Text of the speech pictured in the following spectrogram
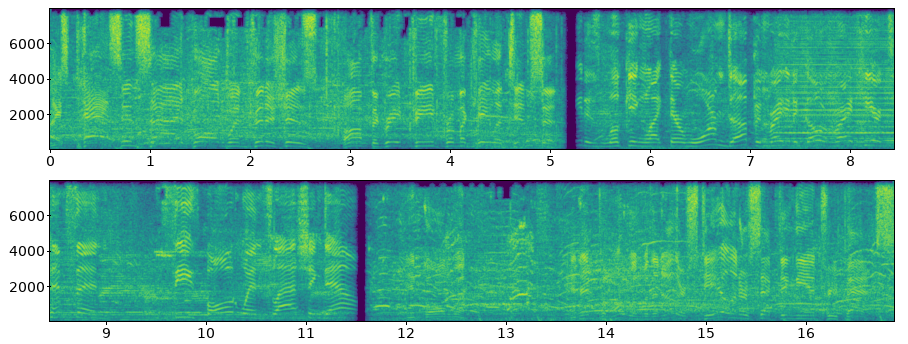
Nice pass inside. Baldwin finishes off the great feed from Makayla Timpson. It is looking like they're warmed up and ready to go. And right here, Timpson sees Baldwin slashing down. In Baldwin. And then Baldwin with another steal intercepting the entry pass.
